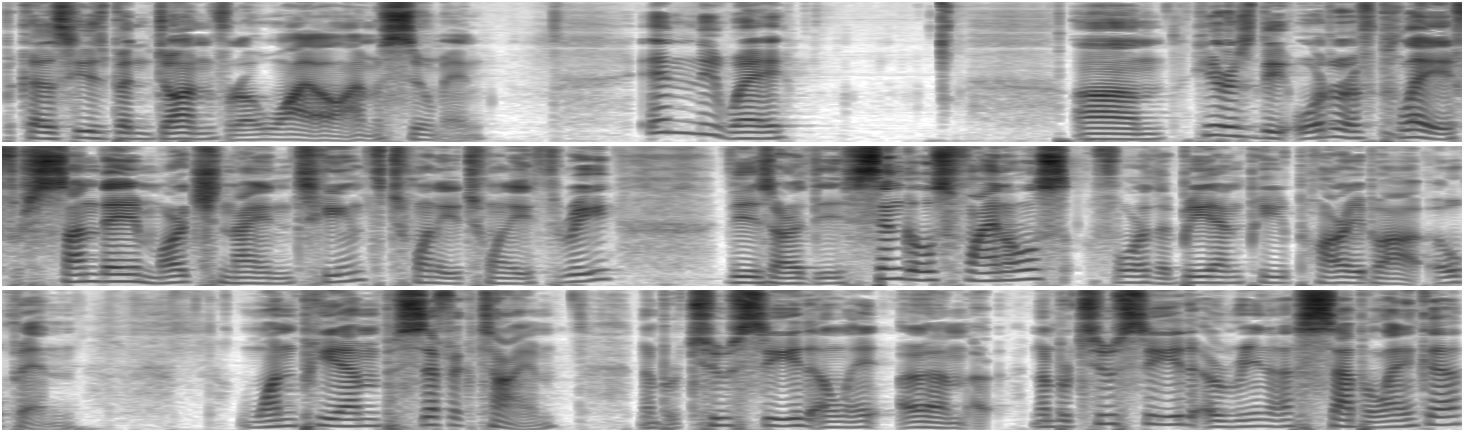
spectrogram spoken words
because he's been done for a while. I'm assuming. Anyway, um, here's the order of play for Sunday, March 19th, 2023. These are the singles finals for the BNP Paribas Open. 1 p.m. Pacific time. Number two seed, um, number two seed Aryna Sabalenka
